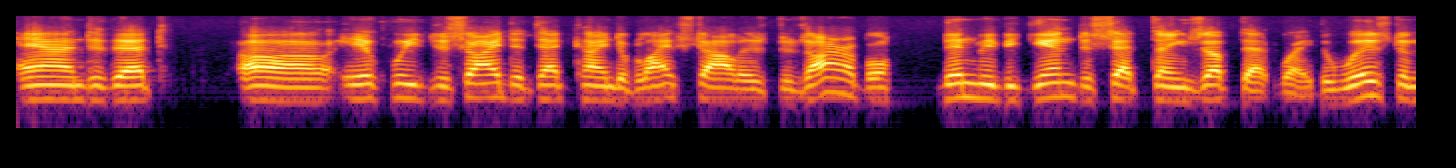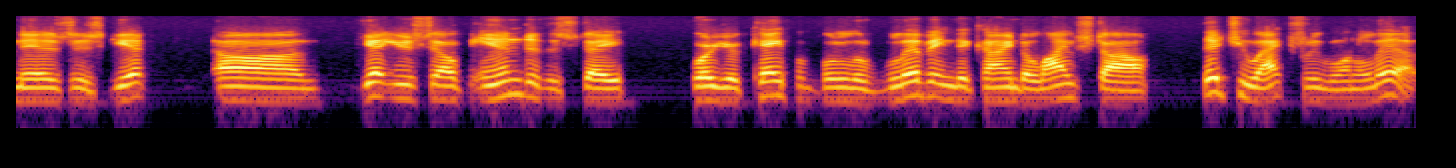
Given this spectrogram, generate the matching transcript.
and that uh, if we decide that that kind of lifestyle is desirable, then we begin to set things up that way. The wisdom is is get uh, get yourself into the state where you're capable of living the kind of lifestyle that you actually want to live.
